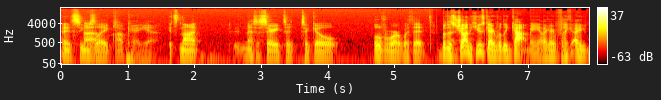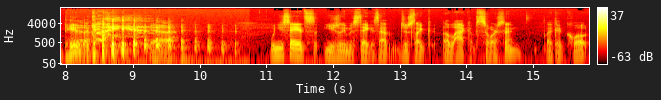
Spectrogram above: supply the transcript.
And it seems Oh, like okay yeah it's not necessary to, to go overboard with it. But this John Hughes guy really got me. Like I like I hated that guy. yeah when you say it's usually a mistake is that just like a lack of sourcing like a quote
